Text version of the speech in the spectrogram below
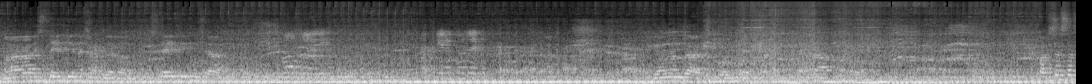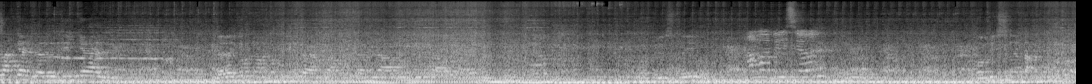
Mga steady na siya gano'n. Steady mo siya. Okay. Okay, ulit. Ikaw ng gas, konti. Pag sa sasakyan, gano'n din yan. Lalagyan mo ng konti gas, tapos tandaan mo yung tao. Mabilis na yun. Ah, mabilis yun? Mabilis na takbo mo to.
